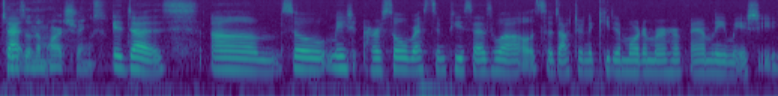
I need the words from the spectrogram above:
tugs That- on them heartstrings. it does. Um, so may her soul rest in peace as well. So Dr. Nikita Mortimer, her family, may she,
